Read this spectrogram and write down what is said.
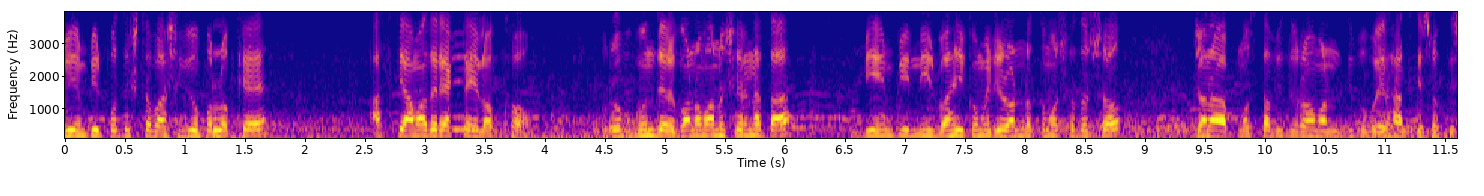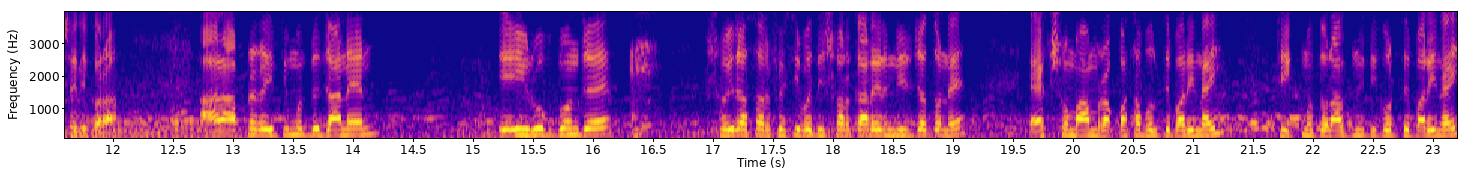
বিএনপির প্রতিষ্ঠা বার্ষিকী উপলক্ষে আজকে আমাদের একটাই লক্ষ্য। রূপগঞ্জের গণমানুষের নেতা বিএনপির নির্বাহী কমিটির অন্যতম সদস্য জনাব মোস্তাফিজুর রহমান দীপু ভাইয়ের হাতকে শক্তিশালী করা। আর আপনারা ইতিমধ্যে জানেন, এই রূপগঞ্জে স্বৈরাচার ফেসিবাদী সরকারের নির্যাতনে একসময় আমরা কথা বলতে পারি নাই, ঠিকমতো রাজনীতি করতে পারি নাই।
